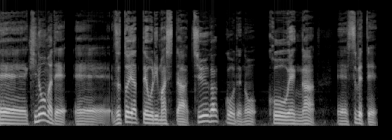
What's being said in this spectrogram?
えー昨日まで、えーずっとやっておりました中学校での講演が、えー、全て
